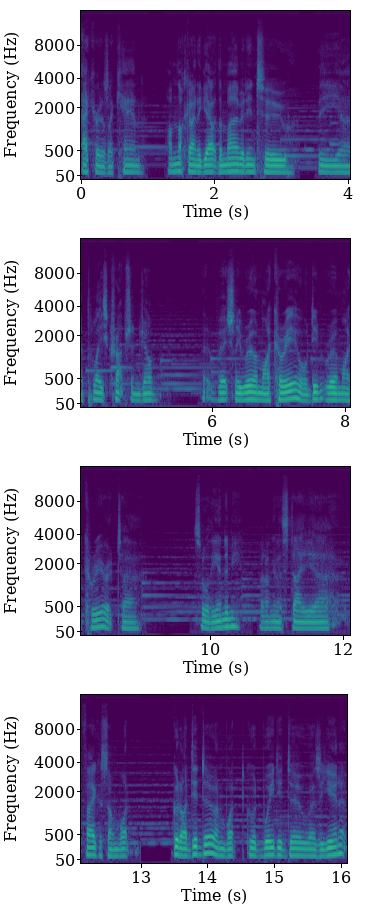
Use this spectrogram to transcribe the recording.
accurate as I can. I'm not going to go at the moment into the uh, police corruption job that virtually ruined my career or didn't ruin my career. It uh, saw the end of me, but I'm going to stay uh, focus on what good I did do and what good we did do as a unit.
